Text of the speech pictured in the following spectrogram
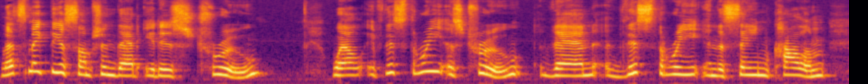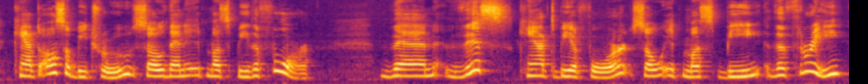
Let's make the assumption that it is true. Well, if this 3 is true, then this 3 in the same column can't also be true, so then it must be the 4. Then this can't be a 4, so it must be the 3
